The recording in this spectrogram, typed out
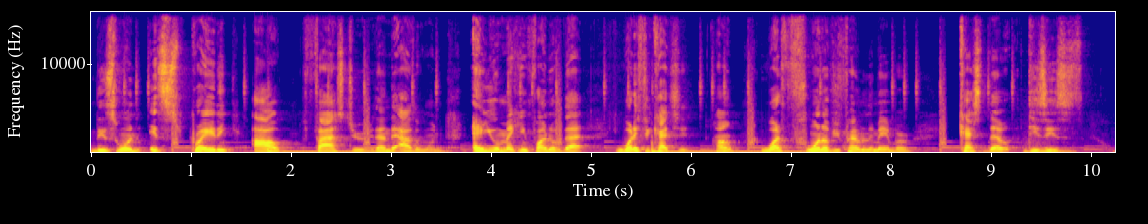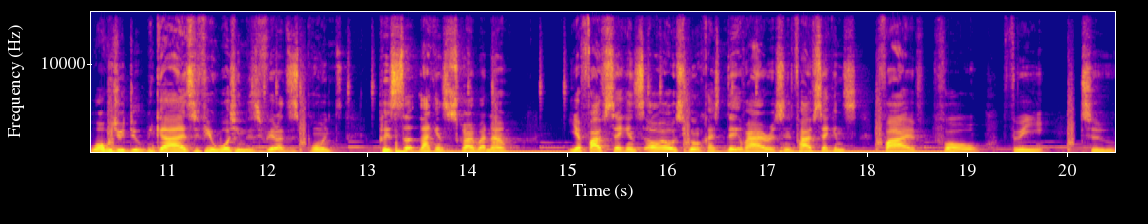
this one is spreading out faster than the other one. And you're making fun of that. What if you catch it? Huh? What if one of your family member catch the diseases? What would you do? Guys, if you're watching this video at this point, please like and subscribe right now. Yeah, five seconds, or else you're gonna catch the virus in five seconds. Five, four, three, two,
